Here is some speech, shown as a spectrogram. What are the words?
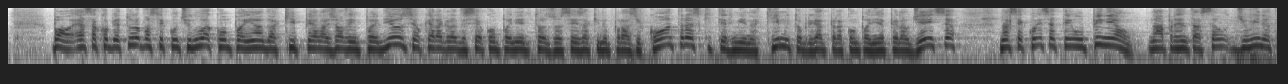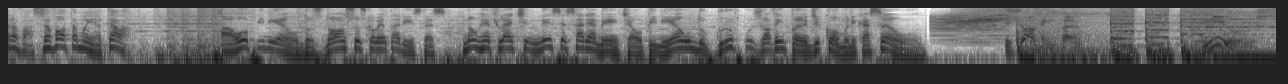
Bom, essa cobertura você continua acompanhando aqui pela Jovem Pan News. Eu quero agradecer a companhia de todos vocês aqui no Prós e Contras, que termina aqui. Muito obrigado pela companhia, pela audiência. Na sequência, tem opinião na apresentação de William Travassos. Eu volto amanhã. Até lá. A opinião dos nossos comentaristas não reflete necessariamente a opinião do Grupo Jovem Pan de Comunicação. Jovem Pan News.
